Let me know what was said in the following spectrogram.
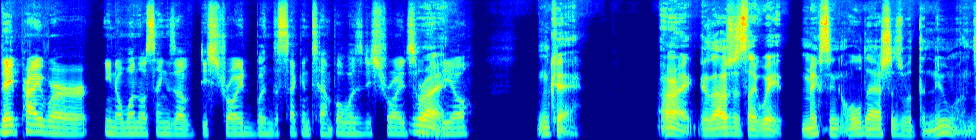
They probably were, you know, one of those things of destroyed when the second temple was destroyed, sort Right. of deal. Okay. All right, because I was just like, wait, mixing old ashes with the new ones.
